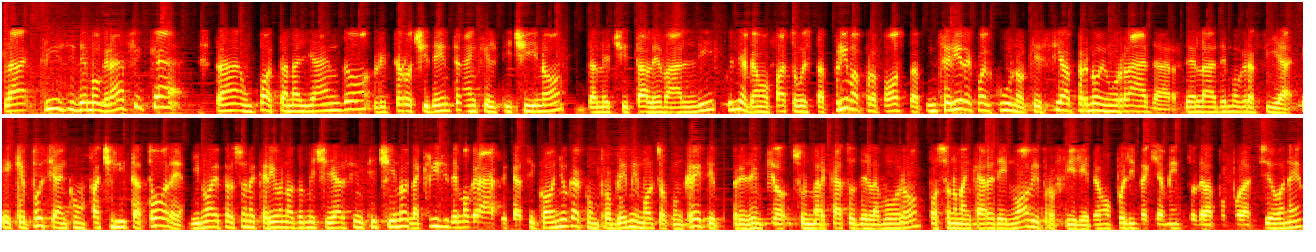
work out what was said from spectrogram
La crisi demografica sta un po' attanagliando l'intero Occidente, anche il Ticino, dalle città alle valli. Quindi abbiamo fatto questa prima proposta, inserire qualcuno che sia per noi un radar della demografia e che poi sia anche un facilitatore di nuove persone che arrivano a domiciliarsi in Ticino. La crisi demografica si coniuga con problemi molto concreti, per esempio sul mercato del lavoro possono mancare dei nuovi profili, abbiamo poi l'invecchiamento della popolazione,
